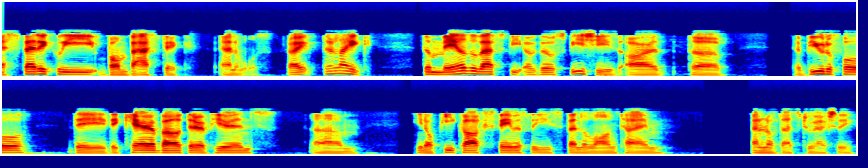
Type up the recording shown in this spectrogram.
aesthetically bombastic animals, right? They're like the males of that spe- of those species are the they're beautiful. They they care about their appearance. Um, you know, peacocks famously spend a long time. I don't know if that's true actually.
